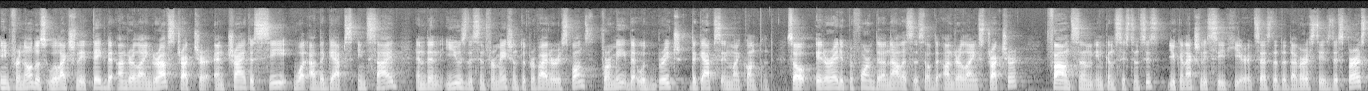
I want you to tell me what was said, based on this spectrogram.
Infranodus will actually take the underlying graph structure and try to see what are the gaps inside and then use this information to provide a response for me that would bridge the gaps in my content. So it already performed the analysis of the underlying structure, found some inconsistencies. You can actually see it here. It says that the diversity is dispersed,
